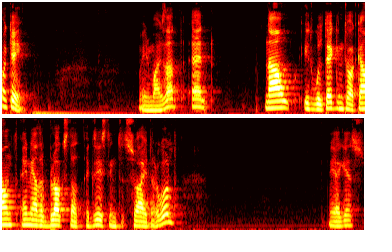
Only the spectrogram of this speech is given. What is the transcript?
Okay minimize that and now it will take into account any other blocks that exist in the Swider world. Yeah I guess.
